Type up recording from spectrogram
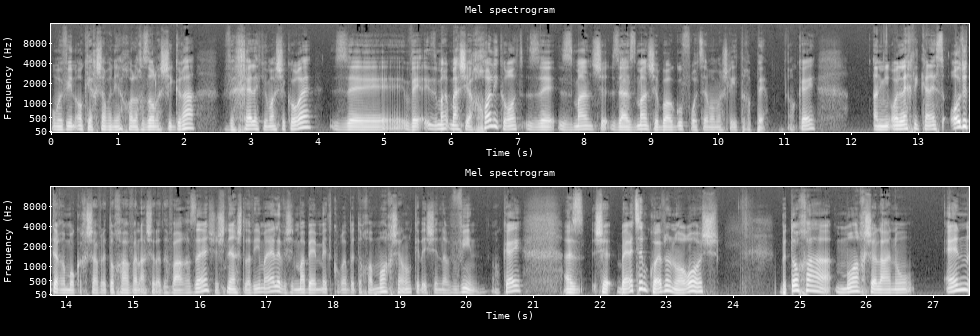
הוא מבין, אוקיי, עכשיו אני יכול לחזור לשגרה, וחלק ממה שקורה זה, ומה שיכול לקרות זה זמן, ש, זה הזמן שבו הגוף רוצה ממש להתרפא, אוקיי? אני הולך להיכנס עוד יותר עמוק עכשיו לתוך ההבנה של הדבר הזה, של שני השלבים האלה ושל מה באמת קורה בתוך המוח שלנו כדי שנבין, אוקיי? אז שבעצם כואב לנו הראש, בתוך המוח שלנו אין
